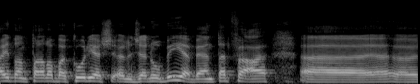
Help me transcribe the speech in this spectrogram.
أيضا طالب كوريا الجنوبية بأن تدفع آه،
